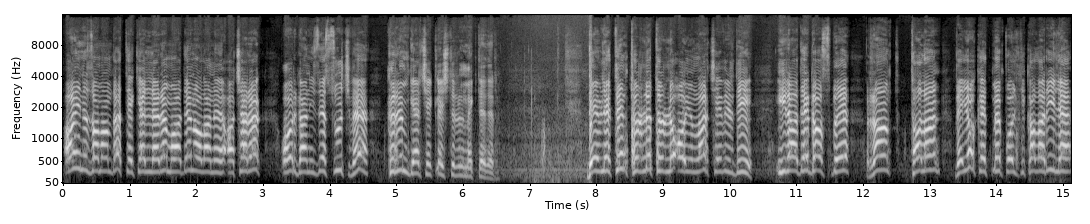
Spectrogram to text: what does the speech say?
aynı zamanda tekellere maden alanı açarak organize suç ve kırım gerçekleştirilmektedir. Devletin türlü türlü oyunlar çevirdiği irade gaspı, rant, talan ve yok etme politikaları ile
